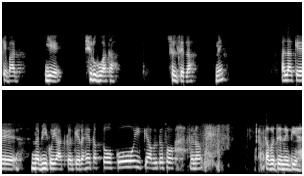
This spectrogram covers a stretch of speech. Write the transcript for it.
کے بعد یہ شروع ہوا تھا سلسلہ، نہیں؟ اللہ کے نبی کو یاد کر کے رہے تک تو کوئی کیا بولتے سو، ہے نا، توجہ نہیں دی ہے۔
